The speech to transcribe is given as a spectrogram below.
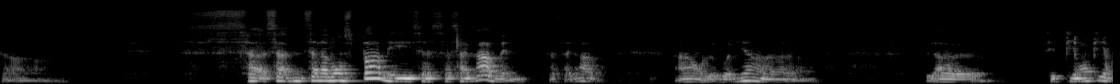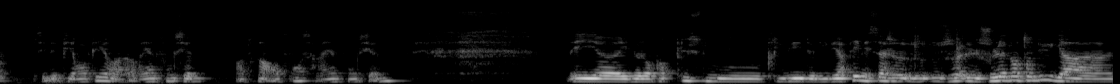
ça, ça, ça, n'avance pas, mais ça, s'aggrave même. Ça s'aggrave. Hein, on le voit bien. là c'est de pire en pire. C'est de pire en pire, euh, rien ne fonctionne. En tout cas, en France, rien ne fonctionne. Et euh, ils veulent encore plus nous priver de liberté. Mais ça, je, l'avais entendu il y a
